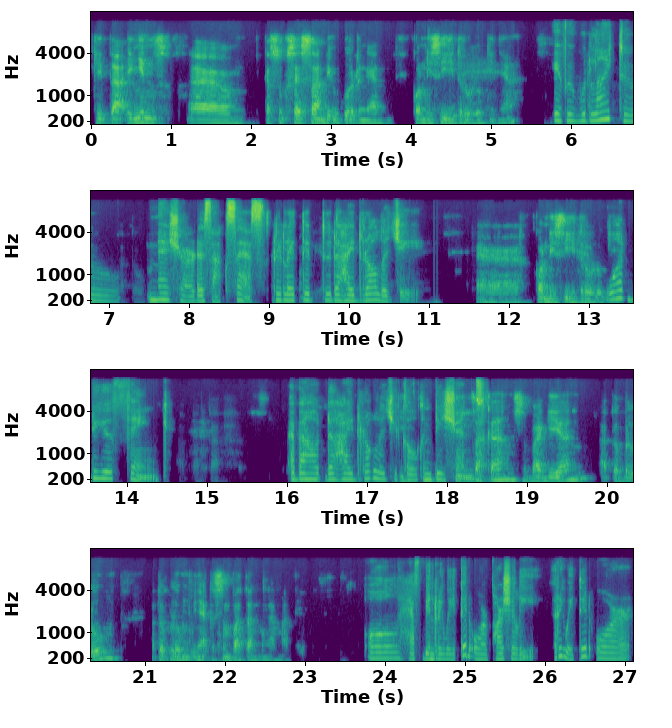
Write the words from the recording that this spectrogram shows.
kita ingin uh, kesuksesan diukur dengan kondisi hidrologinya, if we would like to measure the success related to the hydrology? Uh, kondisi hidrologi. What do you think about the hydrological conditions? Bahkan sebagian atau belum atau belum punya kesempatan mengamati. All have been rewetted or partially rewetted or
